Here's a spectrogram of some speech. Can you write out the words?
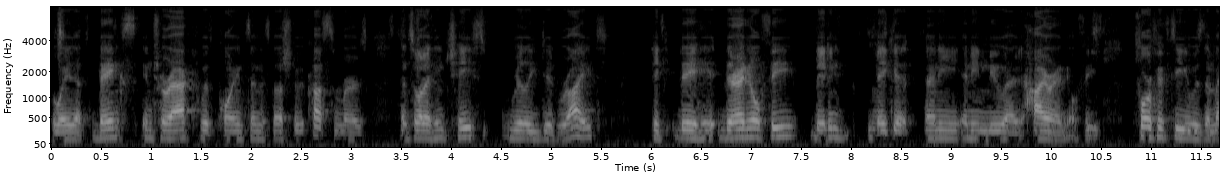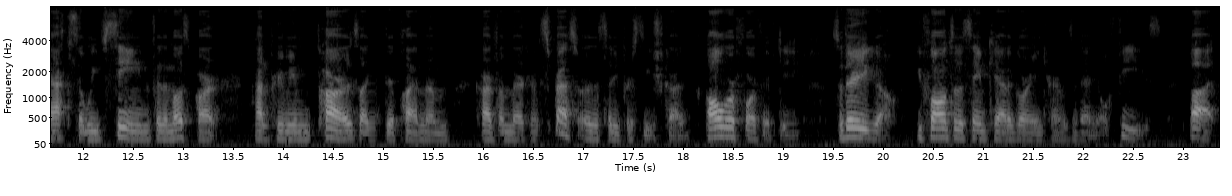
the way that banks interact with points and especially with customers. And so what I think Chase really did right they, they their annual fee they didn't make it any any new higher annual fee. 450 was the max that we've seen for the most part on premium cards like the platinum card from American Express or the Citi Prestige card. All were 450. So there you go. You fall into the same category in terms of annual fees. But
